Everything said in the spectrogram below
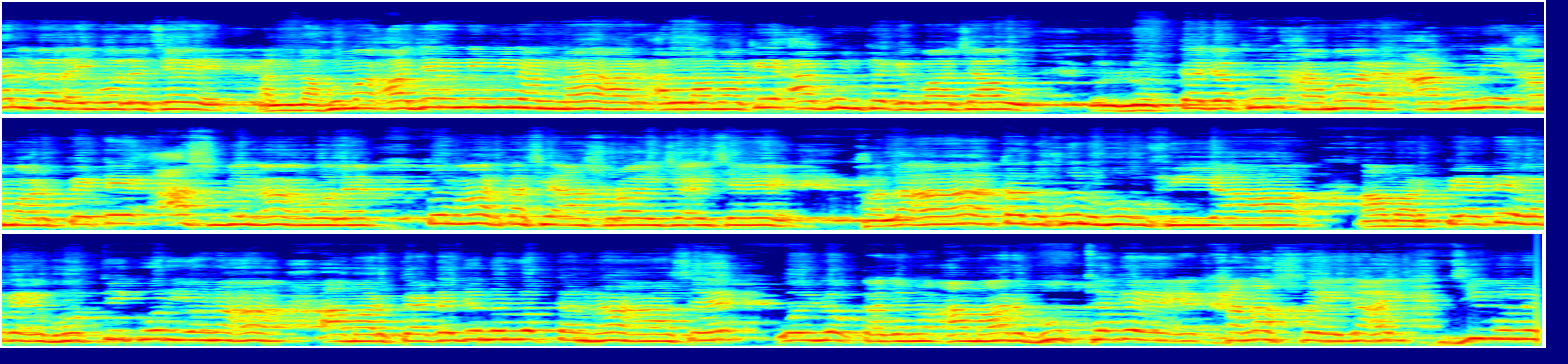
কালবেলাই বলেছে আল্লাহুমা আজের নিমিনান্নার আল্লাহ আমাকে আগুন থেকে বাঁচাও। লোকটা যখন আমার আগুনে আমার পেটে আসবে না বলে তোমার কাছে আশ্রয় চাইছে, ফালা তাদখুলহু ফিয়া, আমার পেটে ওকে ভর্তি করিও না, আমার পেটে যেন লোকটা না আসে, ওই লোকটা যেন আমার বুক থেকে খালাস হয়ে যায়, জীবনে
